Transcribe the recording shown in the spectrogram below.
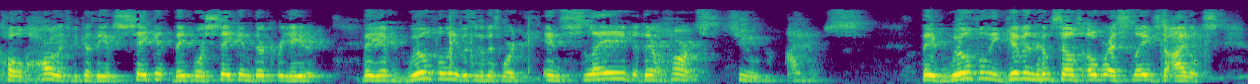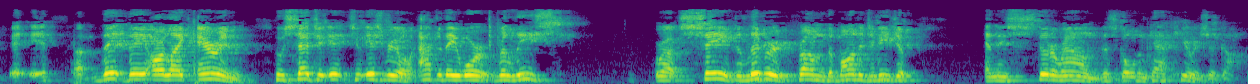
called harlots because they have shaken, they've forsaken their creator. They have willfully, listen to this word, enslaved their hearts to idols. They've willfully given themselves over as slaves to idols. Uh, they, they are like Aaron, who said to, to Israel after they were released, or uh, saved, delivered from the bondage of Egypt, and they stood around this golden calf, here is your God.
